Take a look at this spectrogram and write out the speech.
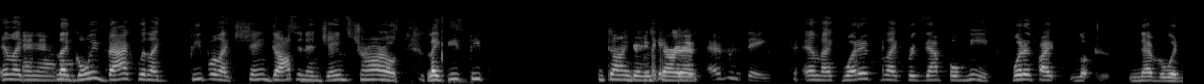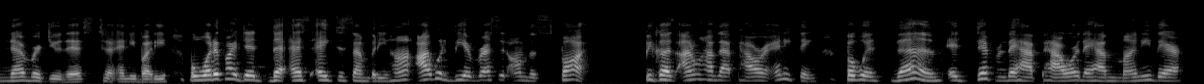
And like like going back with like people like Shane Dawson and James Charles, like these people Don't get me like, started. everything. And like, what if, like, for example, me? What if I look, never would never do this to anybody? But what if I did the SA to somebody? Huh? I would be arrested on the spot because I don't have that power or anything. But with them, it's different. They have power. They have money. They're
